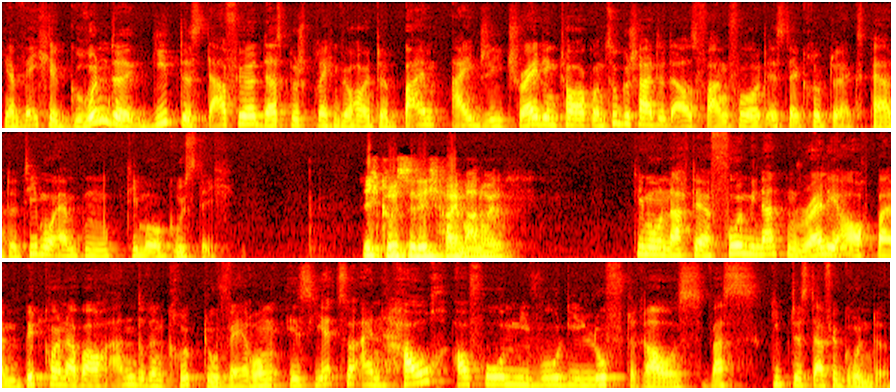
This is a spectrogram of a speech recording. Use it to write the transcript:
Ja, welche Gründe gibt es dafür? Das besprechen wir heute beim IG Trading Talk. Und zugeschaltet aus Frankfurt ist der Krypto-Experte Timo Emden. Timo, grüß dich. Ich grüße dich. Hi Manuel. Timo, nach der fulminanten Rallye auch beim Bitcoin, aber auch anderen Kryptowährungen ist jetzt so ein Hauch auf hohem Niveau die Luft raus. Was gibt es da für Gründe?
